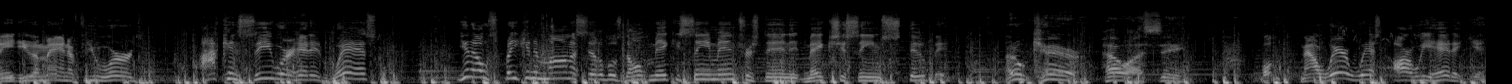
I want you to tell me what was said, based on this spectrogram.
Ain't you a man of few words? I can see we're headed west. You know, speaking in monosyllables don't make you seem interesting. It makes you seem stupid. I don't care how I sing. Well, now where west are we headed, you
